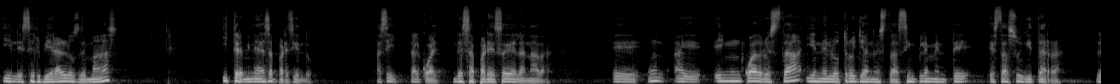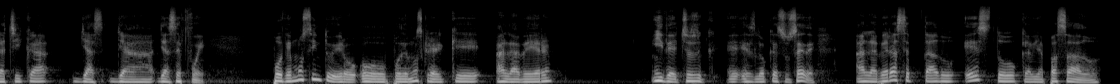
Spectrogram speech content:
y le sirviera a los demás y termina desapareciendo. Así, tal cual, desaparece de la nada. Eh, eh, en un cuadro está y en el otro ya no está, simplemente está su guitarra. La chica ya, ya, ya se fue. Podemos intuir o, podemos creer que al haber, y de hecho es, lo que sucede, al haber aceptado esto que había pasado,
